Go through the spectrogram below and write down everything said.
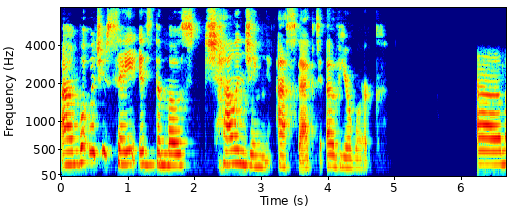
Um, what would you say is the most challenging aspect of your work? Um,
